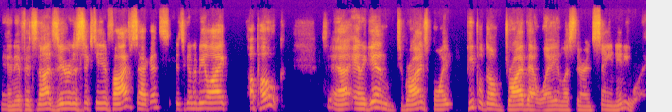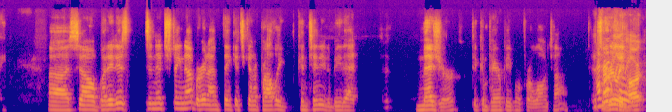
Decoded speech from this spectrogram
and if it's not 0 to 60 in 5 seconds it's going to be like a poke uh, and again to brian's point people don't drive that way unless they're insane anyway. Uh, so, but it is an interesting number, and I think it's going to probably continue to be that measure to compare people for a long time. It's I've really actually, hard.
